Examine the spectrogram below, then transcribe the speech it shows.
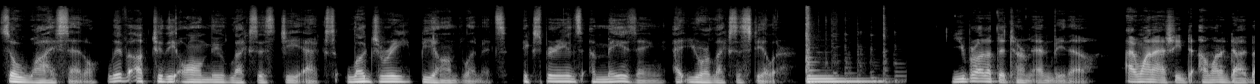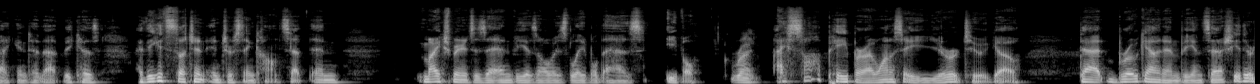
So why settle? Live up to the all new Lexus GX, luxury beyond limits. Experience amazing at your Lexus dealer. You brought up the term envy though. I want to actually, I want to dive back into that because I think it's such an interesting concept. And my experience is that envy is always labeled as evil. Right. I saw a paper, I want to say a year or two ago, that broke out envy and said actually there are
